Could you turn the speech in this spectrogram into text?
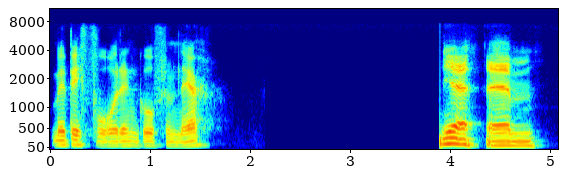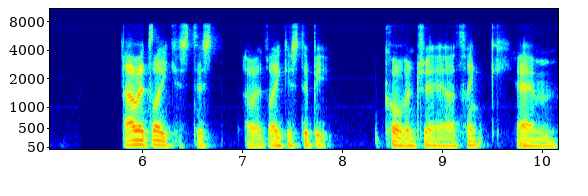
maybe four and go from there. Yeah, um, I would like us to. I would like us to beat Coventry. I think um,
